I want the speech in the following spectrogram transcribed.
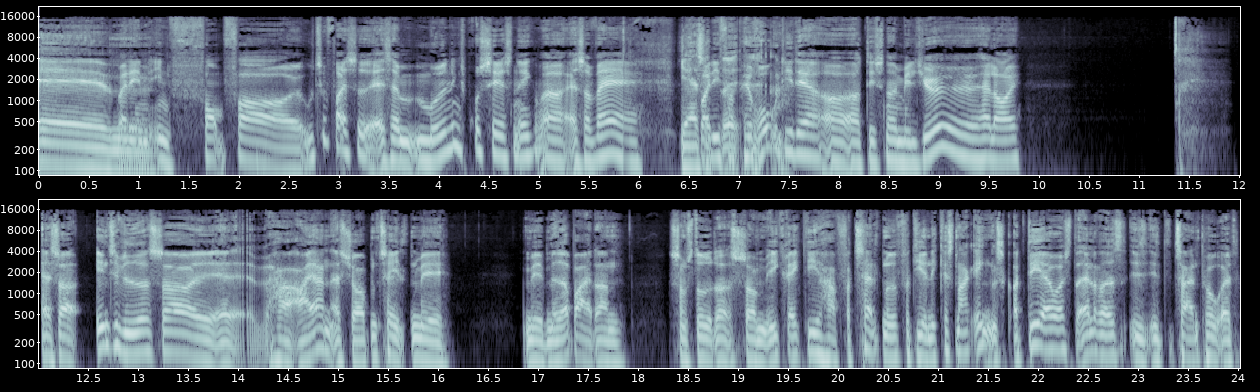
Øh, Var det en, en form for øh, utilfredshed? Altså modningsprocessen, ikke? Var, altså hvad... ja, Altså, var de fra Peru, de der, og, og det er sådan noget miljø, øh, halløj? Altså, indtil videre, så øh, har ejeren af shoppen talt med, med medarbejderen, som stod der, som ikke rigtig har fortalt noget, fordi han ikke kan snakke engelsk. Og det er jo også allerede et, et tegn på, at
